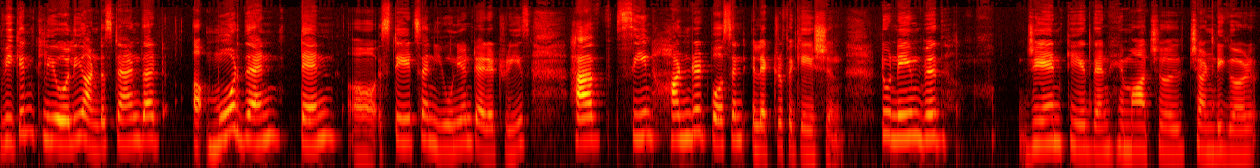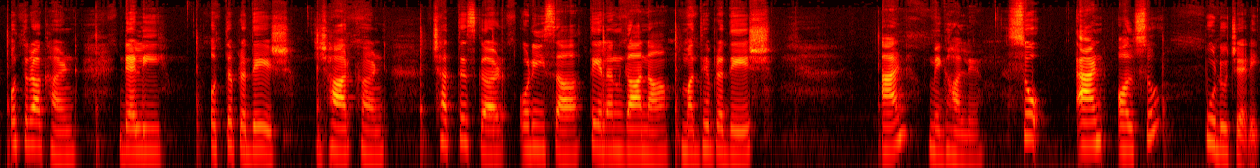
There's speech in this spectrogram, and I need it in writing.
we can clearly understand that uh, more than 10 uh, states and union territories have seen 100% electrification. To name with JNK, then Himachal, Chandigarh, Uttarakhand, Delhi, Uttar Pradesh, Jharkhand, Chhattisgarh, Orissa, Telangana, Madhya Pradesh and Meghalaya. So, and also Puducherry.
